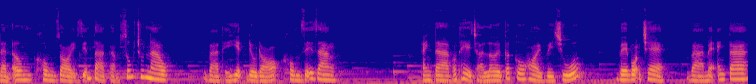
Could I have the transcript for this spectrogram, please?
Đàn ông không giỏi diễn tả cảm xúc chút nào, và thể hiện điều đó không dễ dàng. Anh ta có thể trả lời các câu hỏi về chúa, về bọn trẻ và mẹ anh ta,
